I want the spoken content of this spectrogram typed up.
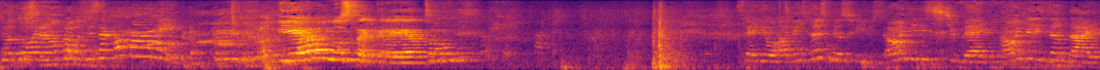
Eu tô olhando pra vocês se acalmarem. E ela no secreto Senhor, abençoe aonde eles estiverem, aonde eles andarem,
